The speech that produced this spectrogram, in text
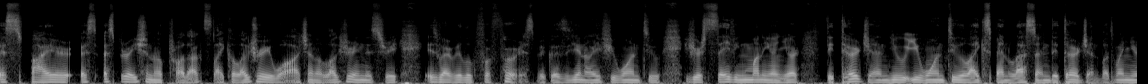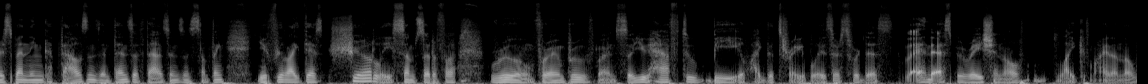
aspire as, aspirational products like a luxury watch and the luxury industry is where we look for first. Because you know if you want to if you're saving money on your detergent you you want to like spend less on detergent. But when you're spending thousands and tens of thousands on something you feel like there's surely some sort of a room for improvement. So you have to be like the trailblazers for this and aspirational like i don't know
